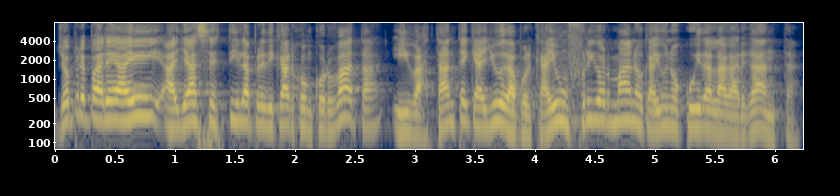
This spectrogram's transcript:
yo preparé ahí, allá se estila predicar con corbata y bastante que ayuda, porque hay un frío hermano que ahí uno cuida la garganta.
